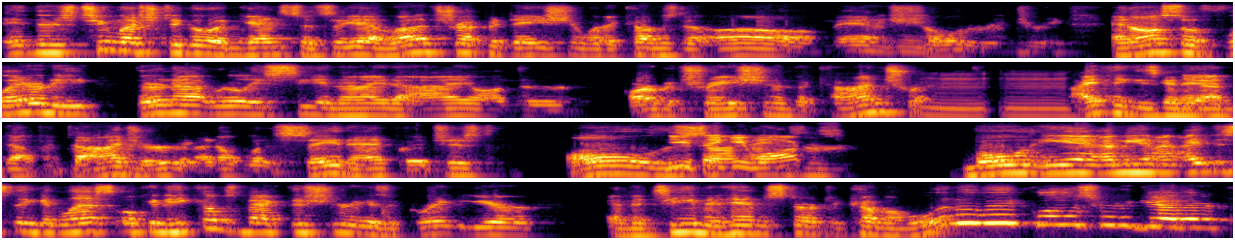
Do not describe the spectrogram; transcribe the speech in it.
it, there's too much to go against it. So yeah, a lot of trepidation when it comes to oh man, Mhm. shoulder injury, and also Flaherty. They're not really seeing eye to eye on their arbitration of the contract. Mm-mm. I think he's going to Yeah. end up a Dodger, and I don't want to say that, but it's just all the Do you think he walks? are Mold, yeah. I mean, I, I just think unless okay, he comes back this year, he has a great year, and the team and him start to come a little bit closer together.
